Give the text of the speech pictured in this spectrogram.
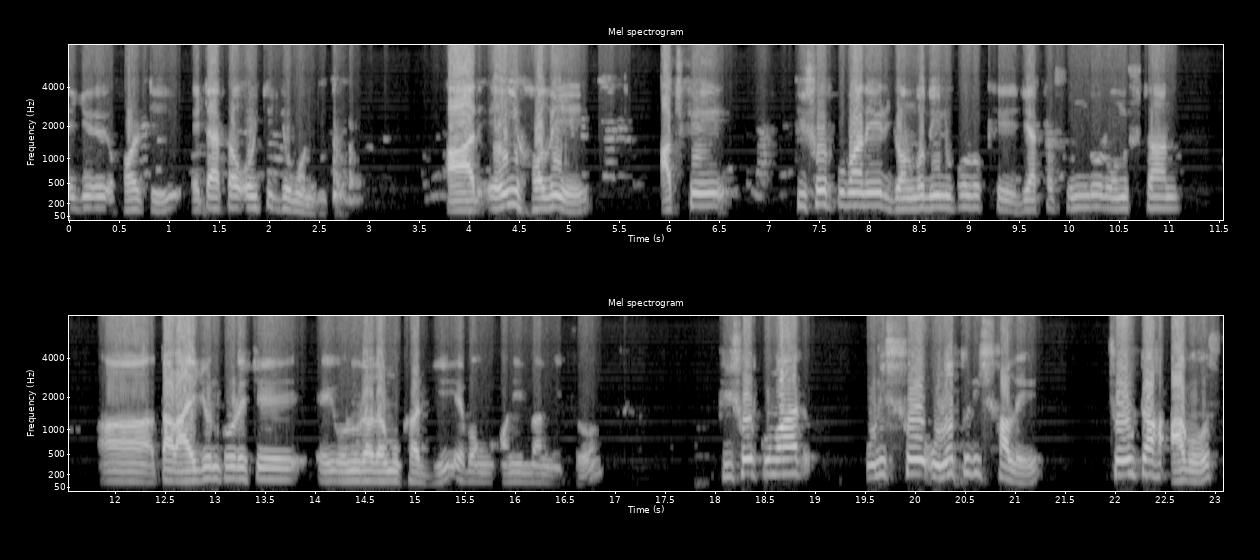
এই যে হলটি এটা একটা ঐতিহ্যমণ্ডিত। আর এই হলে আজকে কিশোর কুমারের জন্মদিন উপলক্ষে যে একটা সুন্দর অনুষ্ঠান তার আয়োজন করেছে এই অনুরাধা মুখার্জি এবং অনির্বাণ মিত্র। কিশোর কুমার উনিশশো উনত্রিশ সালে চৌঠা আগস্ট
